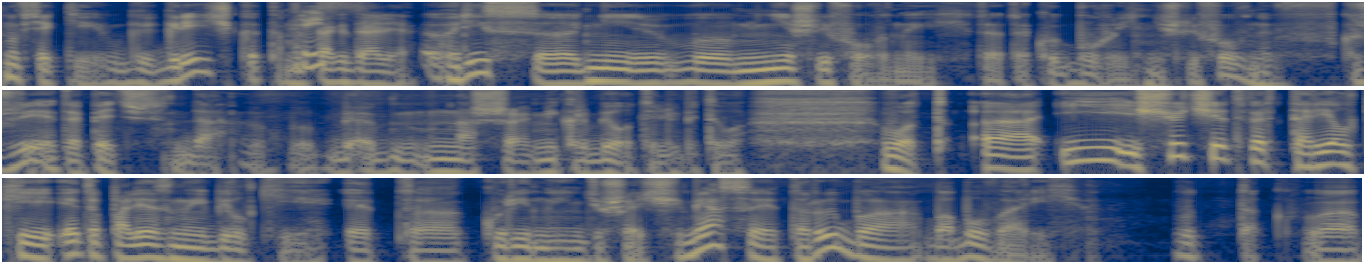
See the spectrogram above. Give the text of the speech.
ну, всякие гречка там Рис? и так далее. Рис э, не, не шлифованный, это такой бурый, не шлифованный в кожуре, это опять, да, наша микробиота любит его. Вот. А, и еще четверть тарелки – это полезные белки. Это куриное индюшачье мясо, это рыба, бобовый орехи. Вот так. Э,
